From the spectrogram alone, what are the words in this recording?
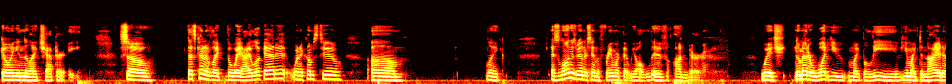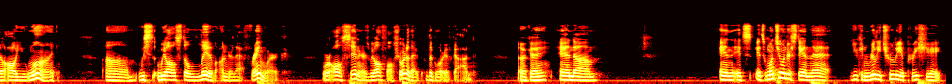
going into like chapter eight. So that's kind of like the way I look at it when it comes to, um, like, as long as we understand the framework that we all live under, which no matter what you might believe, you might deny it all you want um, we we all still live under that framework. We're all sinners. We all fall short of that the glory of God. Okay, and um, and it's it's once you understand that you can really truly appreciate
